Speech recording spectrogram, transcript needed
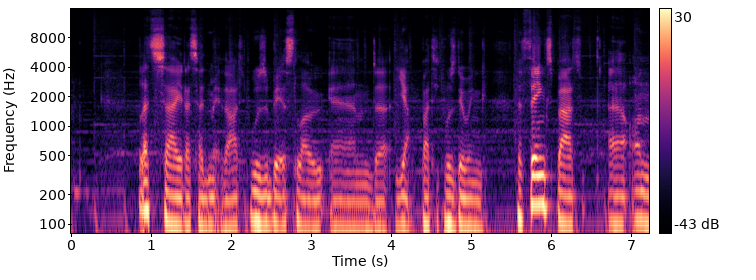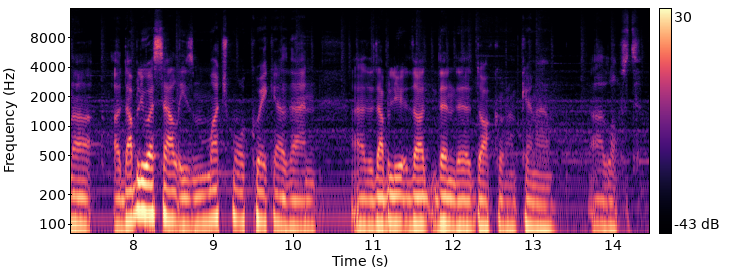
let's say let's admit that it was a bit slow and uh, yeah but it was doing the things but uh, on the WSL is much more quicker than uh, the W the, than the Docker. I'm kinda uh, lost.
